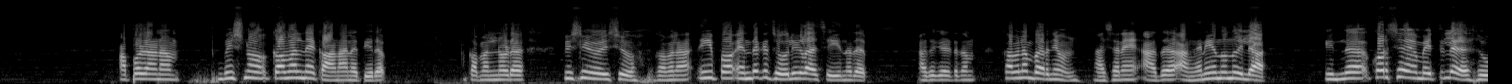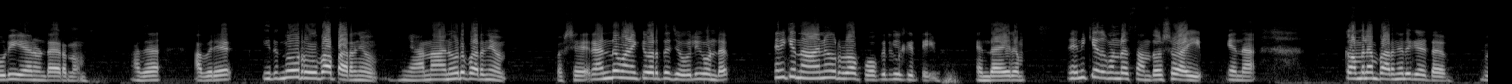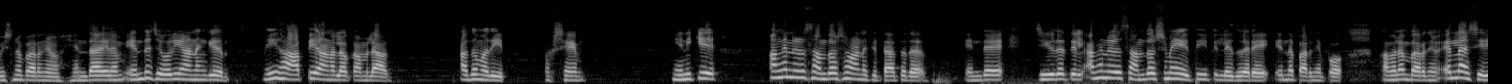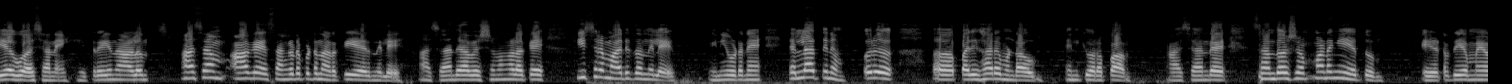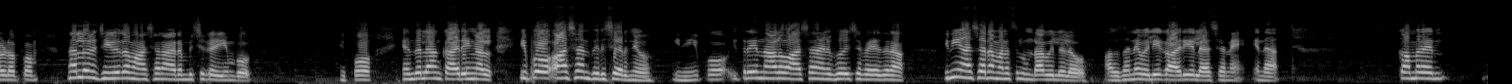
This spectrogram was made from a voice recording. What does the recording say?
അപ്പോഴാണ് വിഷ്ണു കമലിനെ കാണാനെത്തിയത്. കമലിനോട് വിഷ്ണു ചോദിച്ചു കമല നീ ഇപ്പോൾ എന്തൊക്കെ ജോലികളാണ് ചെയ്യുന്നത്? അത് കേട്ടതും കമലം പറഞ്ഞു അച്ഛനെ അത് അങ്ങനെയൊന്നൊന്നുമില്ല ഇന്ന് കുറച്ച് മെറ്റിൽ ലോഡ് ചെയ്യാനുണ്ടായിരുന്നു. അത് അവർ ഇരുന്നൂറ് രൂപ പറഞ്ഞു. ഞാൻ നാനൂറ് പറഞ്ഞു. പക്ഷെ രണ്ട് മണിക്കൂറത്തെ ജോലി കൊണ്ട് എനിക്ക് നാനൂറ് രൂപ പോക്കറ്റിൽ കിട്ടി. എന്തായാലും എനിക്കതുകൊണ്ട് സന്തോഷമായി എന്ന് കമലം പറഞ്ഞത് കേട്ട് വിഷ്ണു പറഞ്ഞു എന്തായാലും എന്ത് ജോലിയാണെങ്കിലും നീ ഹാപ്പി ആണല്ലോ കമല. അത് മതി. പക്ഷേ എനിക്ക് അങ്ങനെ ഒരു സന്തോഷമാണ് കിട്ടാത്തത്. എന്റെ ജീവിതത്തിൽ അങ്ങനെ ഒരു സന്തോഷമേ എത്തിയിട്ടില്ല ഇതുവരെ എന്ന് പറഞ്ഞപ്പോൾ കമലം പറഞ്ഞു എല്ലാം ശരിയാകും ആശാനെ. ഇത്രയും നാളും ആശാൻ ആകെ സങ്കടപ്പെട്ട് നടക്കുകയായിരുന്നില്ലേ? ആശാന്റെ ആ വിഷമങ്ങളൊക്കെ ഈശ്വരൻ മാറ്റി തന്നില്ലേ? ഇനി ഉടനെ എല്ലാത്തിനും ഒരു പരിഹാരമുണ്ടാവും. എനിക്ക് ഉറപ്പാം ആശാന്റെ സന്തോഷം മടങ്ങിയെത്തും ഏട്ടതി അമ്മയോടൊപ്പം നല്ലൊരു ജീവിതം ആശാൻ ആരംഭിച്ചു കഴിയുമ്പോൾ. ഇപ്പോൾ എന്തെല്ലാം കാര്യങ്ങൾ ഇപ്പോൾ ആശാൻ തിരിച്ചറിഞ്ഞു. ഇനിയിപ്പോൾ ഇത്രയും നാളും ആശാൻ അനുഭവിച്ച വേദന ഇനി ആശാന മനസ്സിൽ ഉണ്ടാവില്ലല്ലോ അത് തന്നെ വലിയ കാര്യമല്ല ആശാനെ എന്ന് കമലൻ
